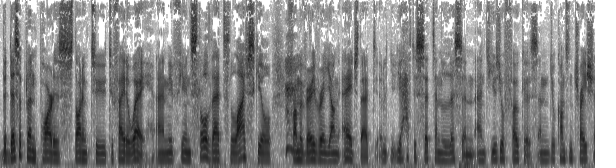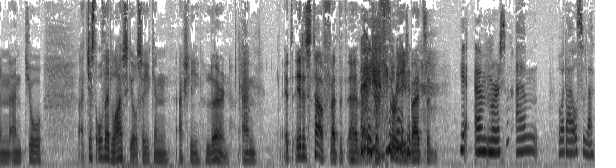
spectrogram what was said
the discipline part is starting to, to fade away. And if you install that life skill from a very, very young age, that you have to sit and listen and use your focus and your concentration and your, uh, just all that life skill so you can actually learn. And it, it is tough at the, uh, the age of three, imagine. but uh, yeah, um, Marissa? Um, what I also like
